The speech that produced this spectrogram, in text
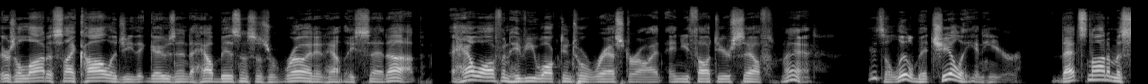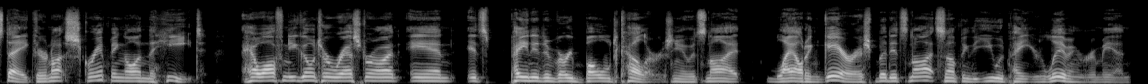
There's a lot of psychology that goes into how businesses are run and how they set up. How often have you walked into a restaurant and you thought to yourself, man, it's a little bit chilly in here? That's not a mistake. They're not scrimping on the heat. How often do you go into a restaurant and it's painted in very bold colors? You know, it's not loud and garish, but it's not something that you would paint your living room in.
